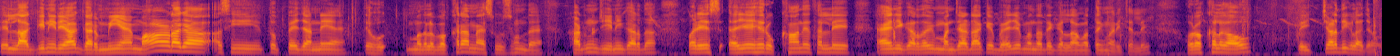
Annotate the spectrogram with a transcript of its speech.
ਤੇ ਲੱਗ ਹੀ ਨਹੀਂ ਰਿਹਾ, ਗਰਮੀ ਹੈ, ਮਾੜਾ ਜਿਹਾ ਅਸੀਂ ਧੁੱਪੇ ਜਾਂਦੇ ਆ ਤੇ ਹੋ- ਮਤਲਬ ਵੱਖਰਾ ਮਹਿਸੂਸ ਹੁੰਦਾ ਹੈ ਖੜਨ ਨੂੰ ਜੀ ਨਹੀਂ ਕਰਦਾ, ਪਰ ਇਸ ਅਜਿਹੇ ਰੁੱਖਾਂ ਦੇ ਥੱਲੇ ਐਂ ਨਹੀਂ ਕਰਦਾ ਵੀ ਮੰਜਾ ਢਾ ਕੇ ਬਹਿ ਜੇ ਬੰਦਾ ਤੇ ਗੱਲਾਂ ਬਾਤਾਂ ਹੀ ਮਾਰੀ ਚੱਲੇ ਰੁੱਖ ਲਗਾਓ ਤੇ ਚੜ੍ਹਦੀ ਕਲਾ ਚ ਰਹੋ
